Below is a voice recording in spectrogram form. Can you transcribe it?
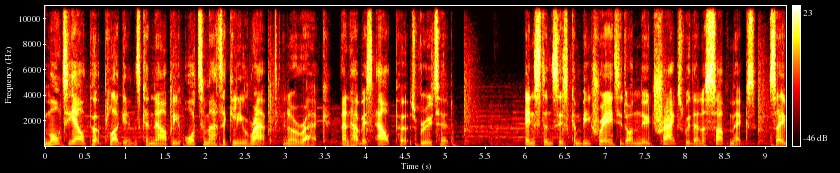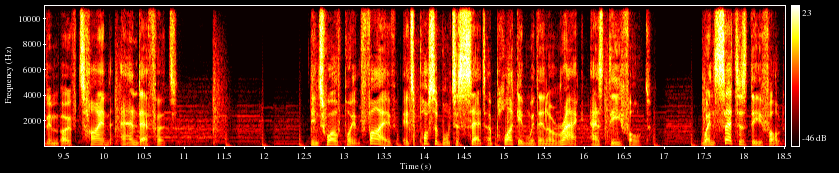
Multi-output plugins can now be automatically wrapped in a rack and have its outputs routed. Instances can be created on new tracks within a submix, saving both time and effort. In 12.5, it's possible to set a plugin within a rack as default. When set as default,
